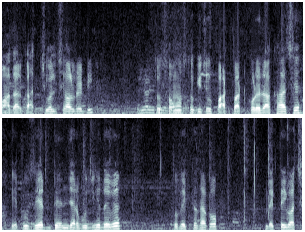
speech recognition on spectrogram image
বাঁধার কাজ চলছে অলরেডি তো সমস্ত কিছু পাট পাট করে রাখা আছে। এ টু জেড ডেঞ্জার বুঝিয়ে দেবে। তো দেখতে থাকো। দেখতেই পাচ্ছ,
